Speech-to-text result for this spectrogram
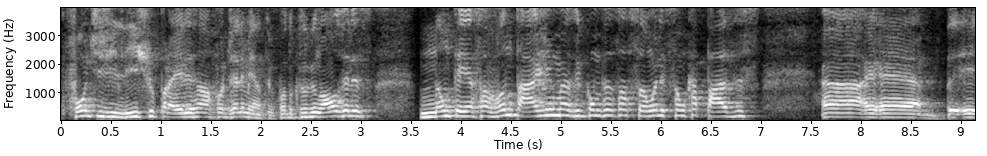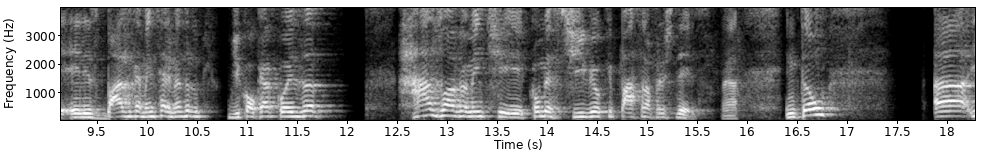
fonte de lixo para eles é uma fonte de alimento. Enquanto que os gnolls eles não têm essa vantagem, mas em compensação eles são capazes. É, eles basicamente se alimentam de qualquer coisa razoavelmente comestível que passa na frente deles. Né? Então, Uh,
